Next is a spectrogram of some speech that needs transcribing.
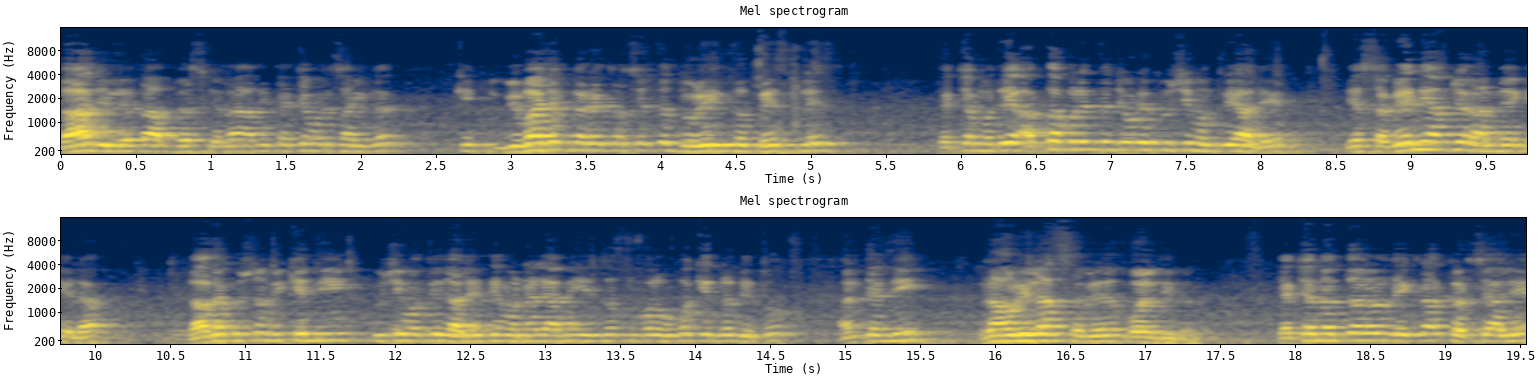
दहा जिल्ह्याचा अभ्यास केला आणि त्याच्यामध्ये सांगितलं की विभाजन करायचं असेल तर धुळे इथलं बेस्ट प्लेस त्याच्यामध्ये आतापर्यंत जेवढे कृषी मंत्री आले या सगळ्यांनी आमच्यावर अन्याय केला. राधाकृष्ण विखेंनी कृषी मंत्री झाले ते म्हणाले आम्ही याचं तुम्हाला उपकेंद्र देतो आणि त्यांनी राहुरीला सगळं बळ दिलं. त्याच्यानंतर एकनाथ खडसे आले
